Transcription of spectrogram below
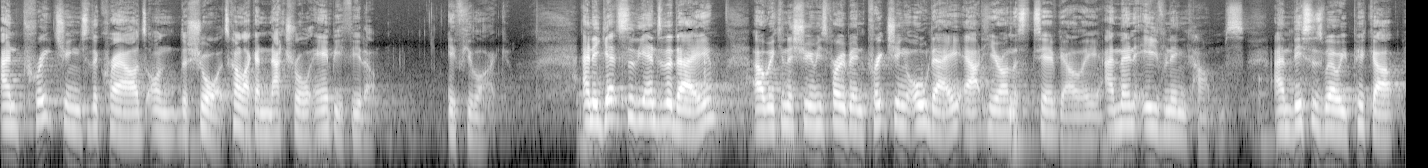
and preaching to the crowds on the shore. It's kind of like a natural amphitheatre, if you like. And he gets to the end of the day. Uh, we can assume he's probably been preaching all day out here on the Sea of Galilee, and then evening comes. And this is where we pick up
